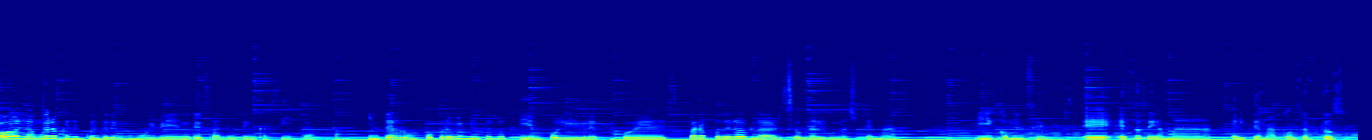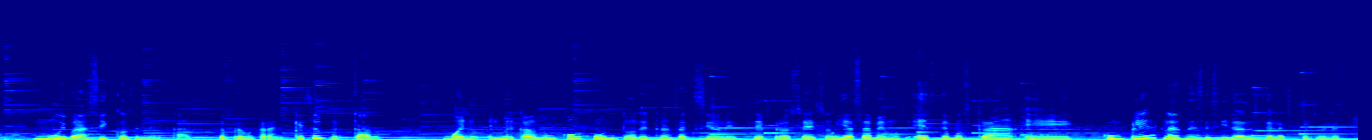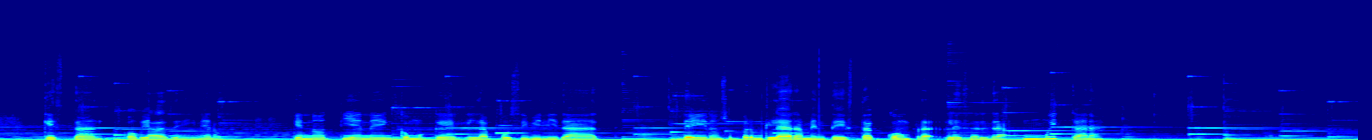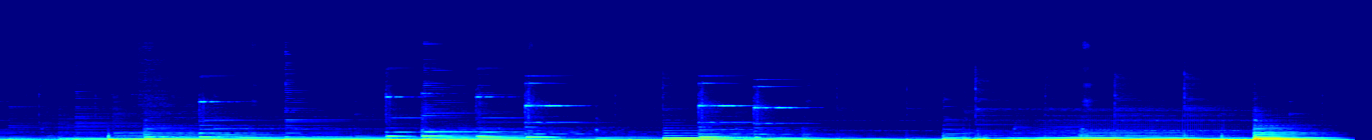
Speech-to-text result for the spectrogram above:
Hola, espero que se encuentren muy bien de salud en casita. Interrumpo brevemente su tiempo libre pues para poder hablar sobre algunos temas. Y comencemos. Eh, esto se llama el tema conceptos muy básicos de mercado. Se preguntarán, ¿qué es el mercado? Bueno, el mercado es un conjunto de transacciones, de procesos. Ya sabemos, este busca eh, cumplir las necesidades de las personas que están obligadas de dinero, que no tienen como que la posibilidad de ir a un supermercado. Claramente esta compra les saldrá muy cara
